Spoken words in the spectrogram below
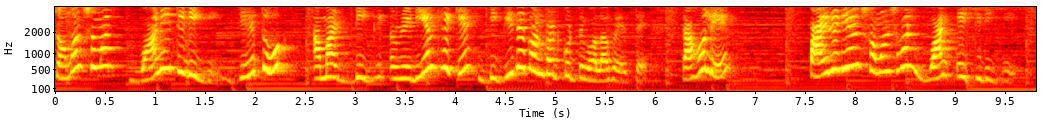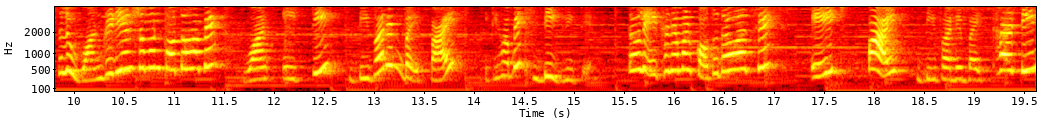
সমান সমান ওয়ান এইটি ডিগ্রি যেহেতু আমার ডিগ্রি রেডিয়ান থেকে ডিগ্রিতে কনভার্ট করতে বলা হয়েছে। তাহলে পাই রেডিয়ান সমান সমান ওয়ান এইট্টি ডিগ্রি তাহলে ওয়ান রেডিয়ান সমান কত হবে? One eighty divided by pi, এটি হবে ডিগ্রিতে। তাহলে এখানে আমার কত দেওয়া আছে? Eight pi divided by thirteen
